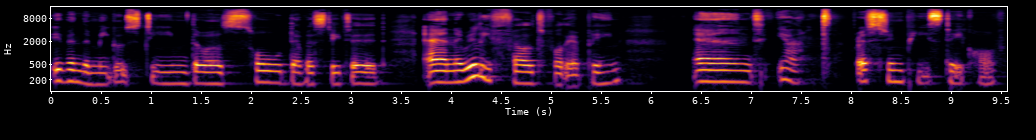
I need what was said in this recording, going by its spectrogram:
even the Migos team, they were so devastated, and I really felt for their pain. And yeah, rest in peace, Takeoff.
